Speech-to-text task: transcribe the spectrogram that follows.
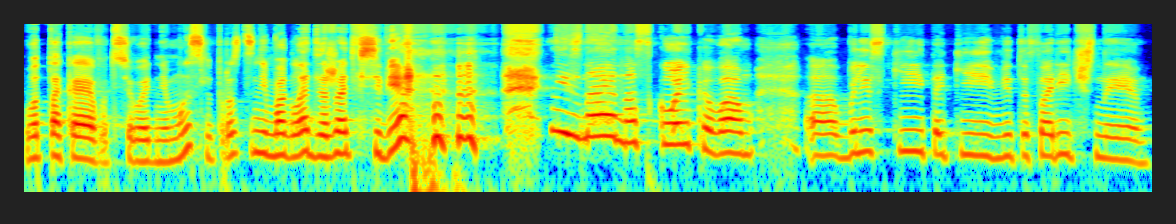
Вот такая вот сегодня мысль. Просто не могла держать в себе. Не знаю, насколько вам э, близки такие метафоричные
